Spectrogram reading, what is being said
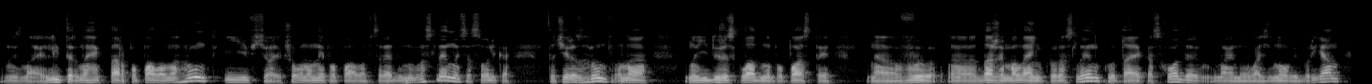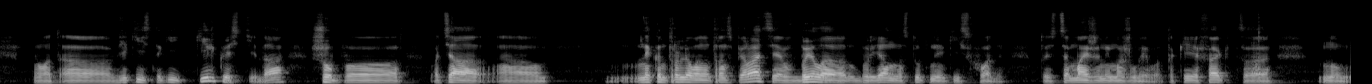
не знаю, літр на гектар попало на ґрунт, і все. Якщо вона не попала всередину в рослину, ця солька, то через ґрунт вона ну, їй дуже складно попасти е, в навіть маленьку рослинку, та яка сходить, маю на увазі новий бур'ян, от, е, в якійсь такій кількості, да, щоб е, оця е, неконтрольована транспірація вбила бур'ян наступний, який сходить. Тобто це майже неможливо. Такий ефект е, ну,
